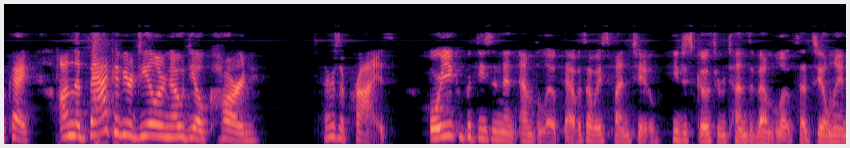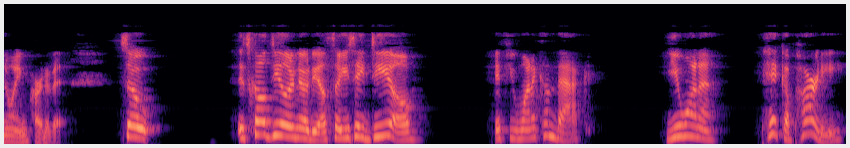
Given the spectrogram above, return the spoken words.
Okay. On the back of your deal or no deal card, there's a prize. Or you can put these in an envelope. That was always fun too. You just go through tons of envelopes. That's the only annoying part of it. So it's called deal or no deal. So you say deal if you want to come back, you want to pick a party,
